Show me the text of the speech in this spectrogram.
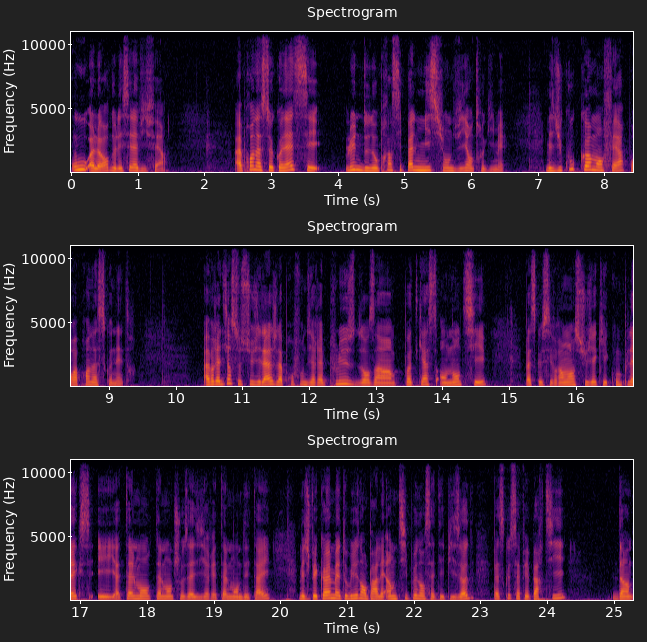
ou alors de laisser la vie faire. Apprendre à se connaître, c'est l'une de nos principales missions de vie, entre guillemets. Mais du coup, comment faire pour apprendre à se connaître? À vrai dire, ce sujet-là, je l'approfondirai plus dans un podcast en entier, parce que c'est vraiment un sujet qui est complexe et il y a tellement, tellement de choses à dire et tellement de détails. Mais je vais quand même être obligée d'en parler un petit peu dans cet épisode, parce que ça fait partie d'un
